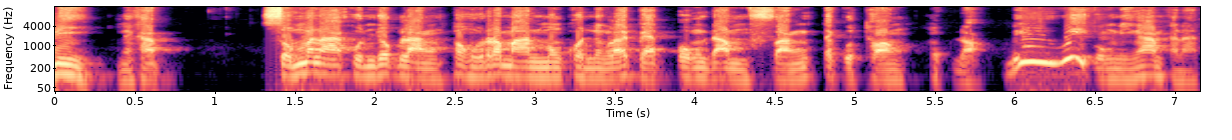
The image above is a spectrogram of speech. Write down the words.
นี่นะครับ สมนาคุณยกลังพระหุรมานมงคลหนึ่งร้อยแปดองค์ดำฝังตะกุดทองหกดอกวิววิองค์นี้งามขนาด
